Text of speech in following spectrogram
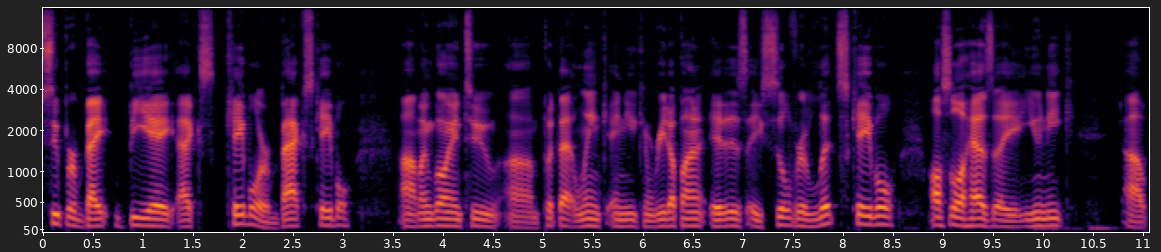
Super BAX cable or BAX cable. Um, I'm going to um, put that link and you can read up on it. It is a silver Litz cable. Also has a unique uh,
